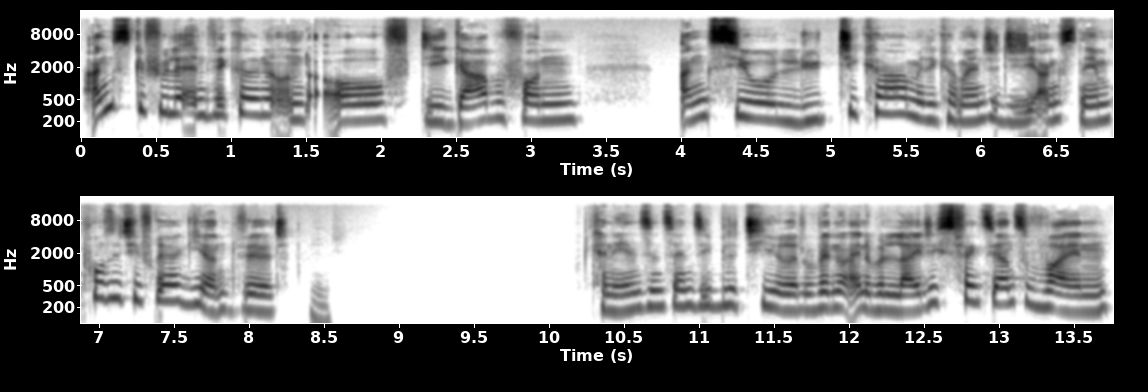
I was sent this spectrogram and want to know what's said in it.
Angstgefühle entwickeln und auf die Gabe von Anxiolytika, Medikamente, die die Angst nehmen, positiv reagieren. Wild. Hm. Kanälen sind sensible Tiere. Wenn du eine beleidigst, fängt sie an zu weinen.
